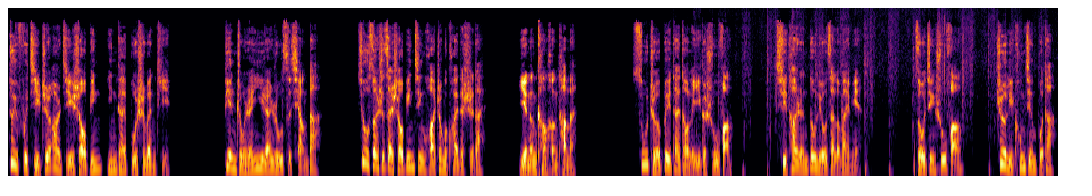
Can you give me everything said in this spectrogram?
对付几只二级哨兵应该不是问题。变种人依然如此强大，就算是在哨兵进化这么快的时代，也能抗衡他们。苏哲被带到了一个书房，其他人都留在了外面。走进书房，这里空间不大，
